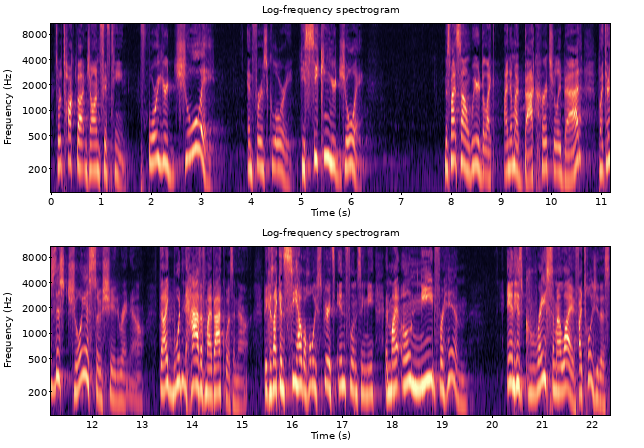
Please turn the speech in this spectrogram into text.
That's what it talked about in John 15. For your joy and for his glory. He's seeking your joy. This might sound weird, but like, I know my back hurts really bad, but there's this joy associated right now that I wouldn't have if my back wasn't out because I can see how the Holy Spirit's influencing me and my own need for him and his grace in my life. I told you this.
